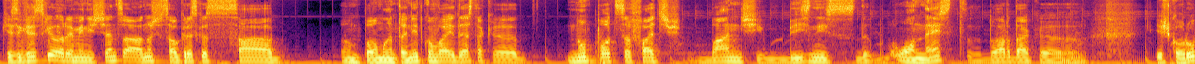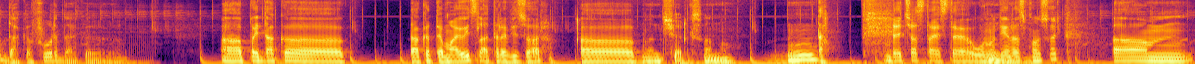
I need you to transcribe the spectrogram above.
Crezi că e o reminiscență, nu știu, sau crezi că s-a împământănit cumva ideea asta că nu poți să faci bani și business onest doar dacă ești corupt, dacă fur, dacă... Uh, păi dacă, dacă te mai uiți la televizor... Uh, Încerc să nu. Da. Deci asta este unul mm. din răspunsuri. Um,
